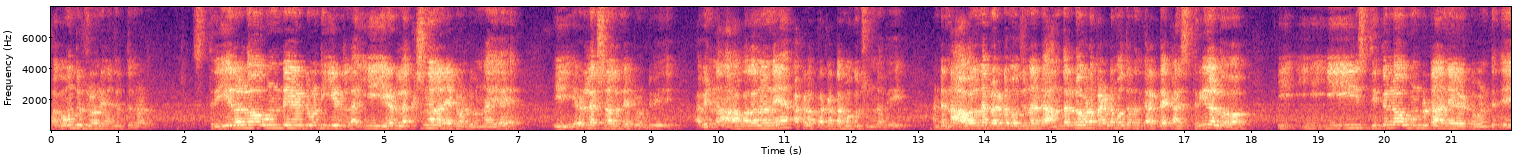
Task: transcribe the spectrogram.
భగవంతుడు చూడండి ఏం చెప్తున్నాడు? స్త్రీలలో ఉండేటువంటి ఈ ఈ ఏడు లక్షణాలు అనేటువంటివి ఉన్నాయే. ఈ ఏడు లక్షణాలు అనేటువంటివి అవి నా వలననే అక్కడ ప్రకటమగుచున్నవి. అంటే నా వలనే ప్రకటమవుతున్నది అంటే అందరిలో కూడా ప్రకటమవుతున్నది కరెక్టే. కానీ స్త్రీలలో ఈ ఈ ఈ స్థితిలో ఉండుట అనేటువంటిది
